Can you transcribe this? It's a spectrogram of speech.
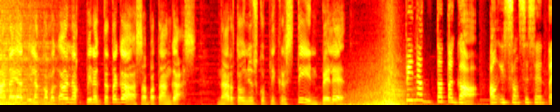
Nanay at ilang kamag-anak pinagtataga sa Batangas. Narito ang news scoop ni Christine Belet. Pinagtataga ang isang 64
